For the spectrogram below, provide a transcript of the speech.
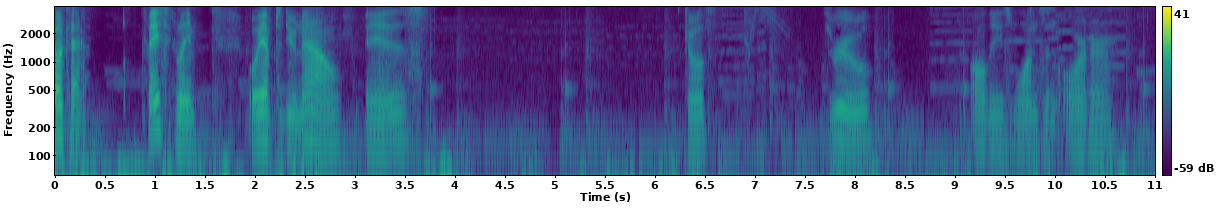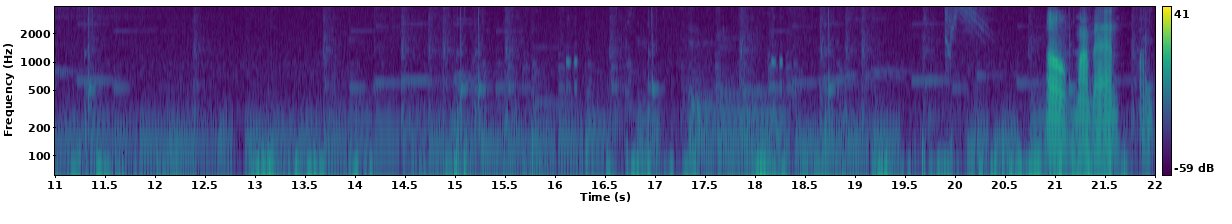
Okay. Basically, what we have to do now is go th through all these ones in order. Oh, my bad. I'm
